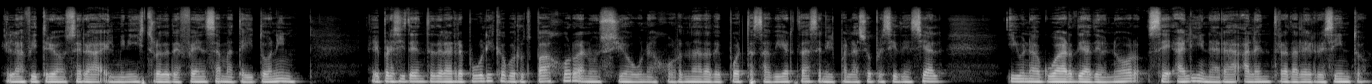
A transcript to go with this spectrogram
El anfitrión será el ministro de Defensa Matei Tonin. El presidente de la República, Borut Pajor, anunció una jornada de puertas abiertas en el Palacio Presidencial y una guardia de honor se alineará a la entrada del recinto.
